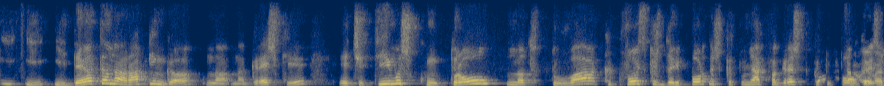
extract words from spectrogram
И, и, идеята на рапинга, на, на грешки, е, че ти имаш контрол над това какво искаш да репортнеш като някаква грешка, като по-грешка.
